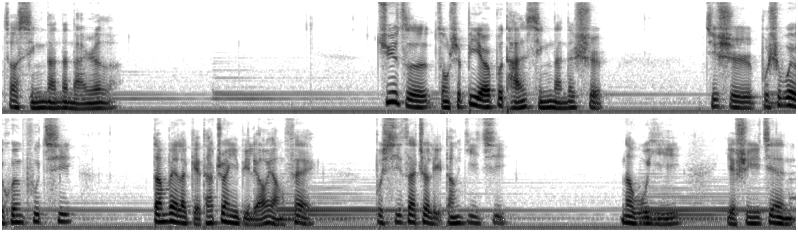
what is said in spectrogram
叫型男的男人了。居子总是避而不谈型男的事，即使不是未婚夫妻，但为了给他赚一笔疗养费，不惜在这里当艺妓，那无疑也是一件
